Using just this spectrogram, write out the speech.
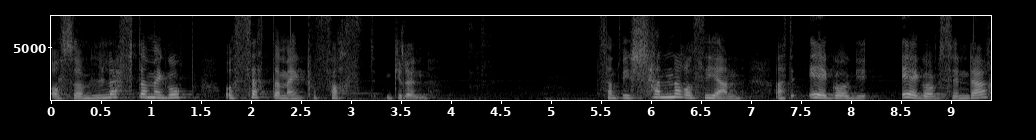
Og som løfter meg opp og setter meg på fast grunn. Sånn at vi kjenner oss igjen at jeg òg synder.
